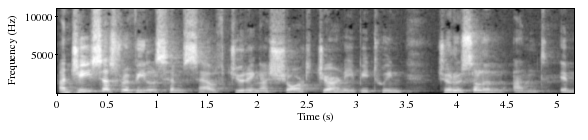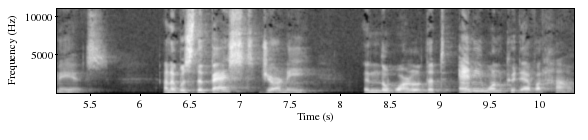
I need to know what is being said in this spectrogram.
And Jesus reveals himself during a short journey between Jerusalem and Emmaus. And it was the best journey in the world that anyone could ever have.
